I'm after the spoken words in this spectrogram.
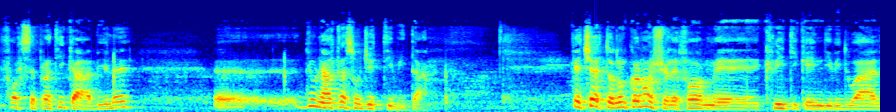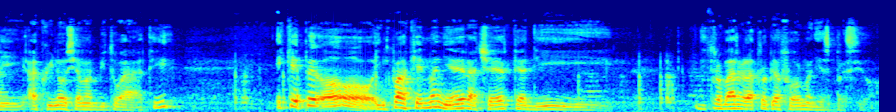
forse praticabile, eh, di un'altra soggettività, che certo non conosce le forme critiche individuali a cui noi siamo abituati e che però in qualche maniera cerca di, di trovare la propria forma di espressione.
